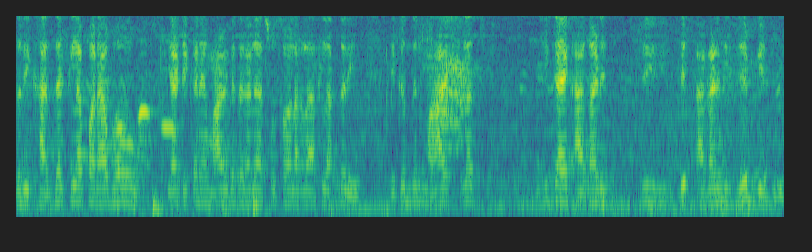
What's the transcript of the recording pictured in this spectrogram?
जरी खासदारकीला पराभव या ठिकाणी महाविकास आघाडीला सोसावा लागला असला तरी एकंदरीत महाराष्ट्रात जी काय आघाडीची जे आघाडीने झेप घेतली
